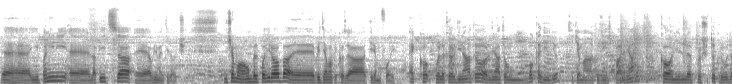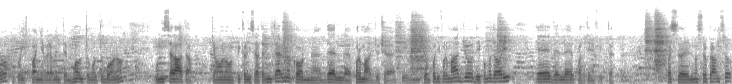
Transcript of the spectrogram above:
Eh, i panini eh, la pizza e ovviamente i dolci. Diciamo un bel po' di roba e vediamo che cosa tiriamo fuori Ecco quello che ho ordinato, ho ordinato un boccadiglio, si chiama così in Spagna, con il prosciutto crudo, che poi in Spagna è veramente molto molto buono, un'insalata, chiamiamola una piccola insalata all'interno, con del formaggio, cioè sì, c'è un po' di formaggio, dei pomodori e delle patatine fritte. Questo è il nostro pranzo,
